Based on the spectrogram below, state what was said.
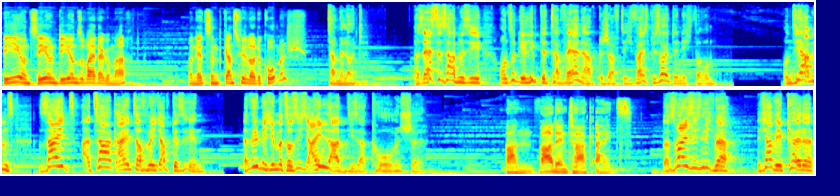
B und C und D und so weiter gemacht. Und jetzt sind ganz viele Leute komisch. Samme Leute. Als erstes haben sie unsere geliebte Taverne abgeschafft. Ich weiß bis heute nicht warum. Und sie haben es seit Tag 1 auf mich abgesehen. Er will mich immer zu sich einladen, dieser komische. Wann war denn Tag 1? Das weiß ich nicht mehr. Ich habe hier keine.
